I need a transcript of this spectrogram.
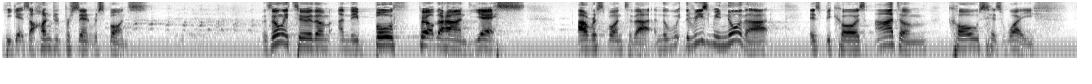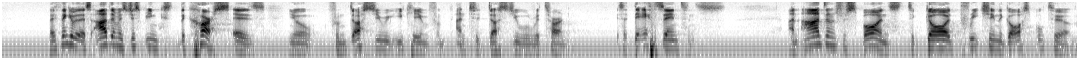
he gets a 100% response. There's only two of them, and they both put up their hand, yes, I'll respond to that. And the, the reason we know that is because Adam calls his wife. Now, think about this Adam is just being, the curse is, you know, from dust you, you came from, and to dust you will return. It's a death sentence. And Adam's response to God preaching the gospel to him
